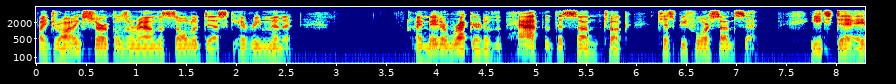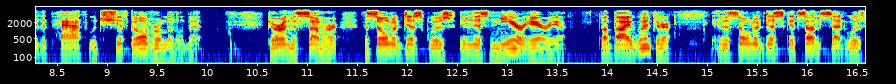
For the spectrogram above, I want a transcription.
by drawing circles around the solar disk every minute. I made a record of the path that the sun took just before sunset. Each day, the path would shift over a little bit. During the summer, the solar disk was in this near area, but by winter, the solar disk at sunset was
